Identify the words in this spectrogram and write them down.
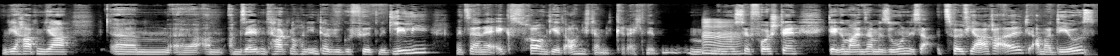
Wir haben ja ähm, äh, am, am selben Tag noch ein Interview geführt mit Lilly, mit seiner Ex-Frau, und die hat auch nicht damit gerechnet. Man mhm. muss sich vorstellen, der gemeinsame Sohn ist zwölf Jahre alt, Amadeus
